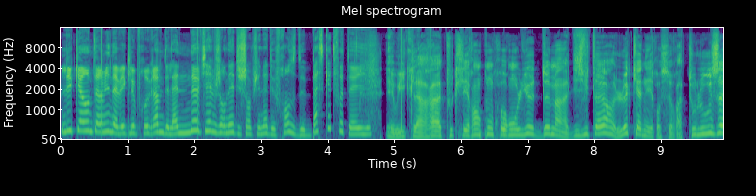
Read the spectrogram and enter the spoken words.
Lucas, on termine avec le programme de la 9 journée du championnat de France de basket fauteuil. Et oui, Clara, toutes les rencontres auront lieu demain à 18h. Le Canet recevra Toulouse.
